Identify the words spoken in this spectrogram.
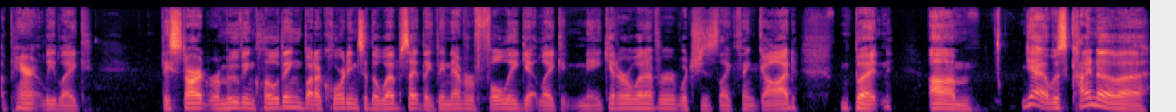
apparently like they start removing clothing but according to the website like they never fully get like naked or whatever which is like thank god but um yeah it was kind of a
